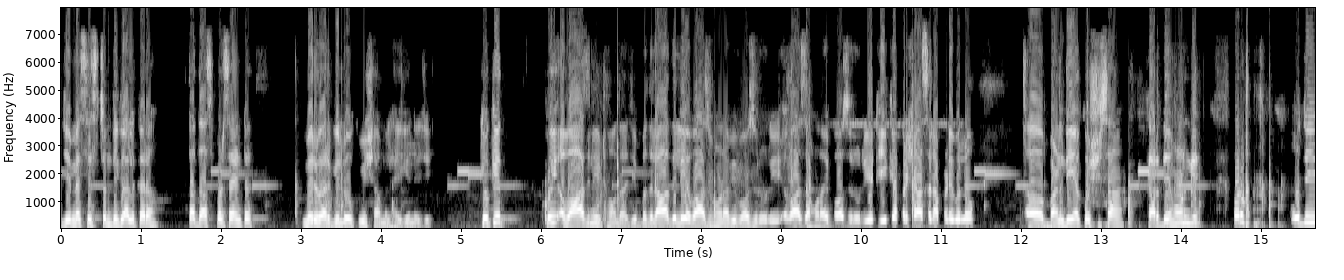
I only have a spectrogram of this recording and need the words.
ਜੇ ਮੈਂ ਸਿਸਟਮ ਦੀ ਗੱਲ ਕਰਾਂ ਤਾਂ 10% ਮੇਰੇ ਵਰਗੇ ਲੋਕ ਵੀ ਸ਼ਾਮਲ ਹੈਗੇ ਨੇ ਜੀ। ਕਿਉਂਕਿ ਕੋਈ ਆਵਾਜ਼ ਨਹੀਂ ਉਠਾਉਂਦਾ ਜੀ। ਬਦਲਾਅ ਦੇ ਲਈ ਆਵਾਜ਼ ਹੋਣਾ ਵੀ ਬਹੁਤ ਜ਼ਰੂਰੀ ਆਵਾਜ਼ ਦਾ ਹੋਣਾ ਵੀ ਬਹੁਤ ਜ਼ਰੂਰੀ ਹੈ। ਠੀਕ ਹੈ ਪ੍ਰਸ਼ਾਸਨ ਆਪਣੇ ਵੱਲੋਂ ਬਣਦੀਆਂ ਕੋਸ਼ਿਸ਼ਾਂ ਕਰਦੇ ਹੋਣਗੇ। ਪਰ ਉਹਦੀ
